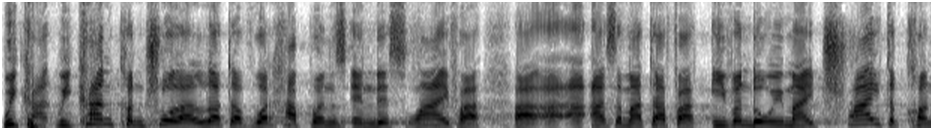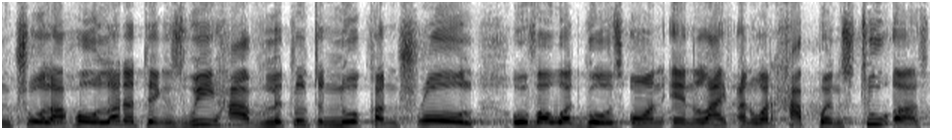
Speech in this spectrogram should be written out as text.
We can't, we can't control a lot of what happens in this life. Uh, uh, uh, as a matter of fact, even though we might try to control a whole lot of things, we have little to no control over what goes on in life and what happens to us.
